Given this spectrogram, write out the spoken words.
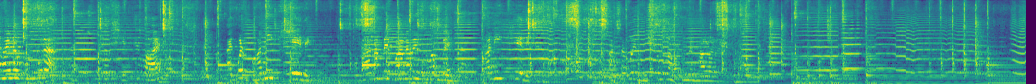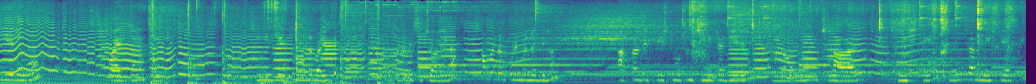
হয় না? বন্ধুরা খেতে হয়। একবার বানিয়ে খেয়ে দেখুন। বানাবে বানাবে ভাববেন না। বানিয়ে খেয়ে দেখুন। আশা করি ভীষণ আপনাদের ভালো লাগবে। দিয়ে দেবো কয়েকজনের চিনি। চিনি যেহেতু আমাদের বাড়িতে, অতটা বেশি চলে না। সামান্য পরিমাণে দিলাম। আপনাদের টেস্ট মতন চিনিটা দিয়ে দেবেন লবণ, ঝাল, মিষ্টি, নুন, ঝাল, মিষ্টি আর কি।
